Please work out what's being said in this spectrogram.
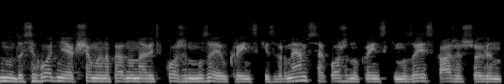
ну до сьогодні, якщо ми напевно навіть в кожен музей український звернемося, кожен український музей скаже, що він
